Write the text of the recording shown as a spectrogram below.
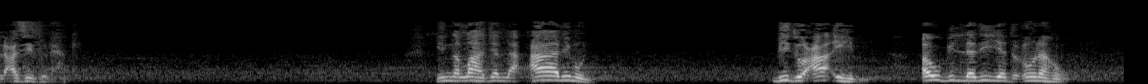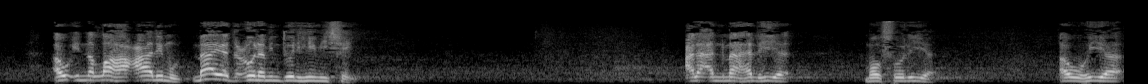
العزيز الحكيم. إن الله جل عالم بدعائهم أو بالذي يدعونه أو إن الله عالم ما يدعون من دونه من شيء. على أن ما هل هي موصولية أو هي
